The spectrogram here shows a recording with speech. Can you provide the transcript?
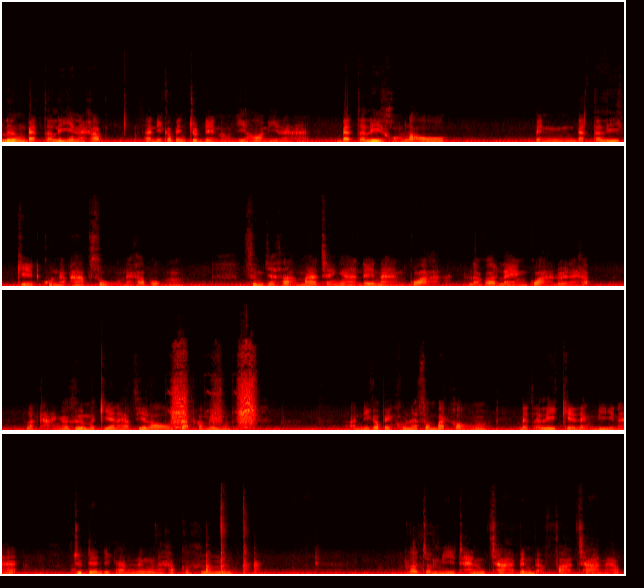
เรื่องแบตเตอรี่นะครับ อันนี้ก็เป็นจุดเด่นของยี่ห้อนี้เลยนะฮะ แบตเตอรี่ของเราเป็นแบตเตอรี่เกรดคุณภาพสูงนะครับผม ซึ่งจะสามารถใช้งานได้นานกว่า แล้วก็แรงกว่าด้วยนะครับ หลักฐานก็คือเมื่อกี้นะครับที่เราจับเขาไม่หมุน อันนี้ก็เป็นคุณสมบัติของแบตเตอรี่เกรดอย่างดีนะฮะ จุดเด่นอีกอันหนึงนะครับก็คือ เราจะมีแท่นชาร์จเป็นแบบฟาชาร์จนะครับ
